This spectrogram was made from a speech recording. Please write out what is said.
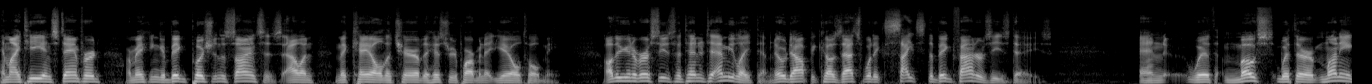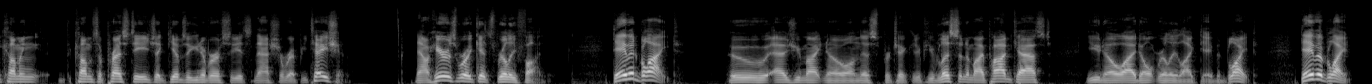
MIT and Stanford are making a big push in the sciences, Alan Mikhail, the chair of the history department at Yale, told me. Other universities have tended to emulate them, no doubt because that's what excites the big founders these days. And with most with their money coming comes a prestige that gives a university its national reputation. Now here's where it gets really fun. David Blight, who, as you might know on this particular, if you've listened to my podcast, you know I don't really like David Blight. David Blight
